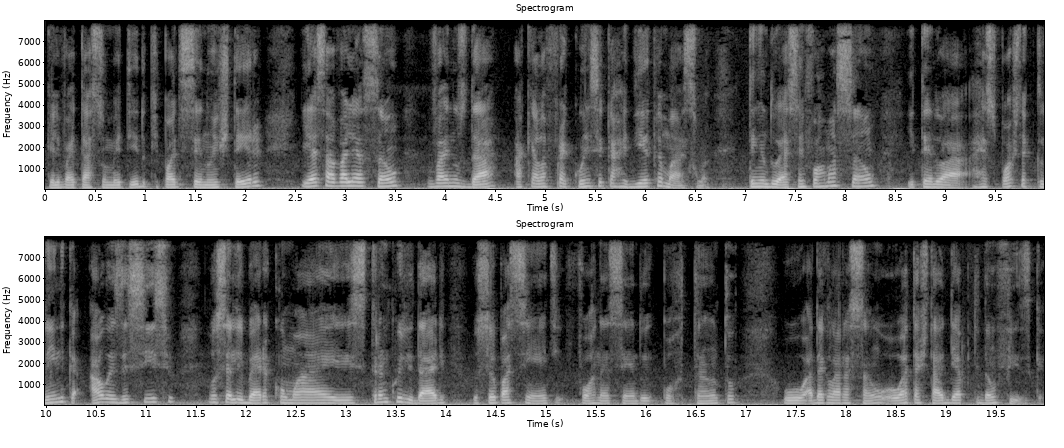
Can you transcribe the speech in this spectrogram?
que ele vai estar submetido, que pode ser no esteira, e essa avaliação vai nos dar aquela frequência cardíaca máxima. Tendo essa informação e tendo a resposta clínica ao exercício, você libera com mais tranquilidade o seu paciente, fornecendo, portanto, a declaração ou atestado de aptidão física.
